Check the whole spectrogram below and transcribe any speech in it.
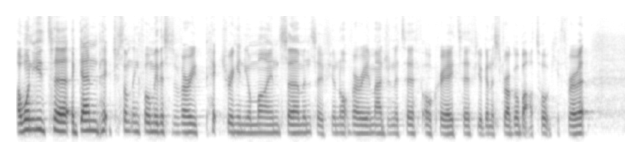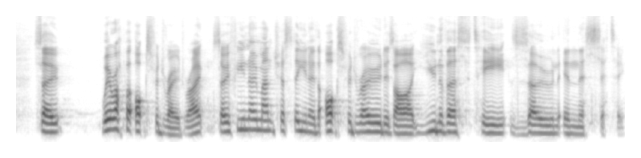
I want you to again picture something for me. This is a very picturing in your mind sermon. So, if you're not very imaginative or creative, you're going to struggle, but I'll talk you through it. So, we're up at Oxford Road, right? So, if you know Manchester, you know that Oxford Road is our university zone in this city.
